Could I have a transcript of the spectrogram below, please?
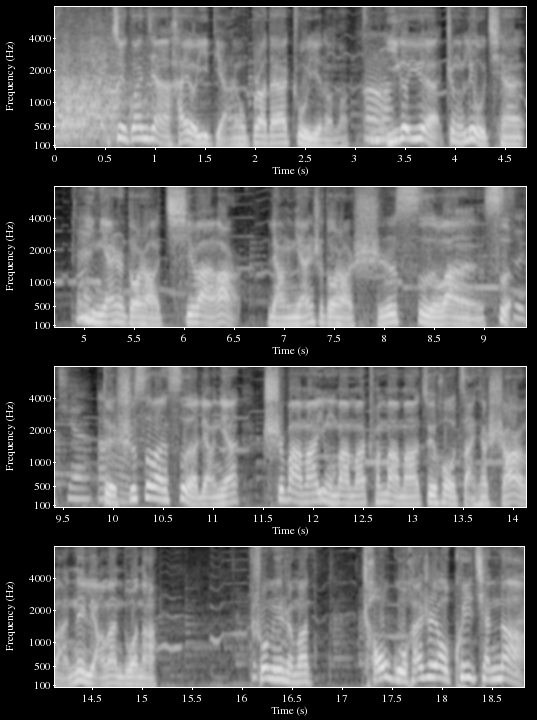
最关键还有一点，我不知道大家注意了吗？嗯一个月挣六千，对一年是多少？七万二，两年是多少？十四万四。四千，对，嗯十四万四，两年吃爸妈、用爸妈、穿爸妈，最后攒下十二万，那两万多呢？说明什么？炒股还是要亏钱的。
